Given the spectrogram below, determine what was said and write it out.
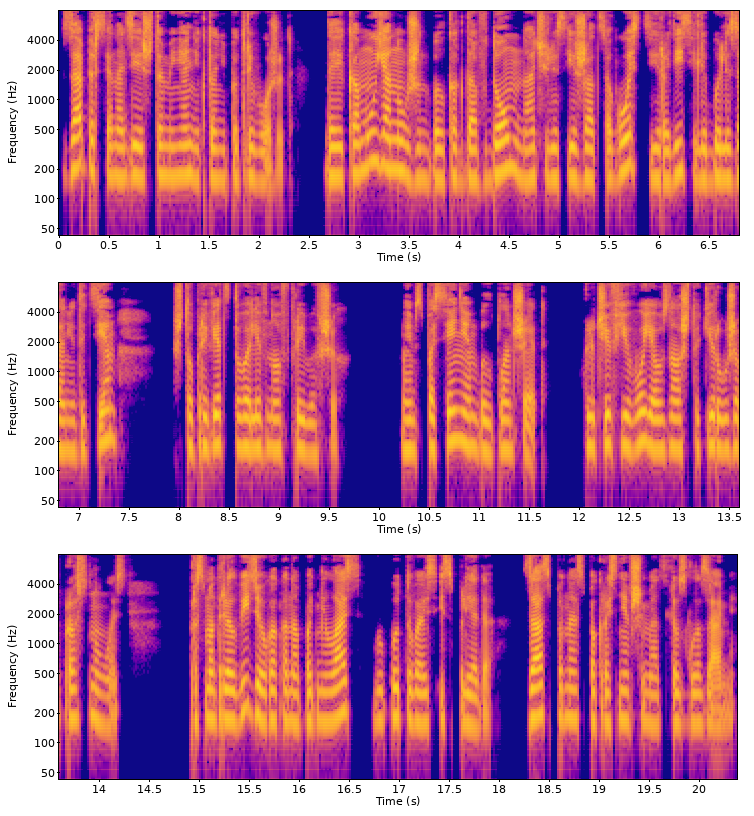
Заперся, надеясь, что меня никто не потревожит. Да и кому я нужен был, когда в дом начали съезжаться гости, и родители были заняты тем, что приветствовали вновь прибывших. Моим спасением был планшет. Включив его, я узнал, что Кира уже проснулась. Просмотрел видео, как она поднялась, выпутываясь из пледа, заспанная, с покрасневшими от слез глазами.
